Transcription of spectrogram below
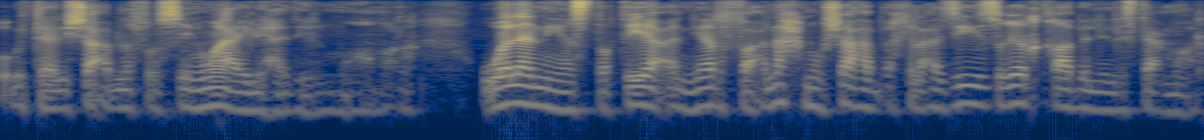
وبالتالي شعبنا الفلسطيني واعي لهذه المؤامرة ولن يستطيع أن يرفع نحن شعب أخي العزيز غير قابل للاستعمار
